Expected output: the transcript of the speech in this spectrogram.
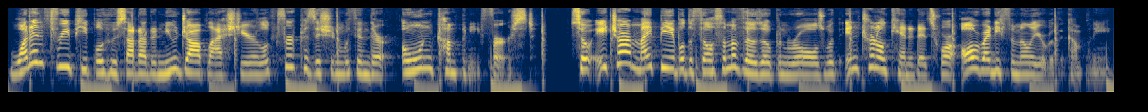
One in three people who sought out a new job last year looked for a position within their own company first. So HR might be able to fill some of those open roles with internal candidates who are already familiar with the company.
